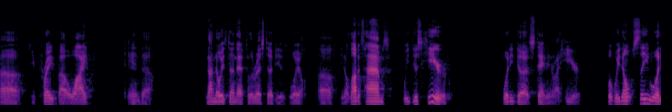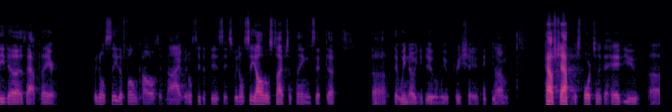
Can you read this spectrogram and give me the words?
Uh, you prayed by a wife, and uh, and I know he's done that for the rest of you as well. Uh, you know, a lot of times we just hear what he does standing right here, but we don't see what he does out there. We don't see the phone calls at night. We don't see the visits. We don't see all those types of things that uh, that we know you do, and we appreciate it. Um, House Chapel is fortunate to have you. Uh,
